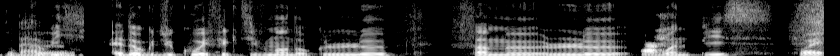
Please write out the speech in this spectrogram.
Donc, bah oui. Euh, et donc, du coup, effectivement, donc le fameux le ah. One Piece. Ouais.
